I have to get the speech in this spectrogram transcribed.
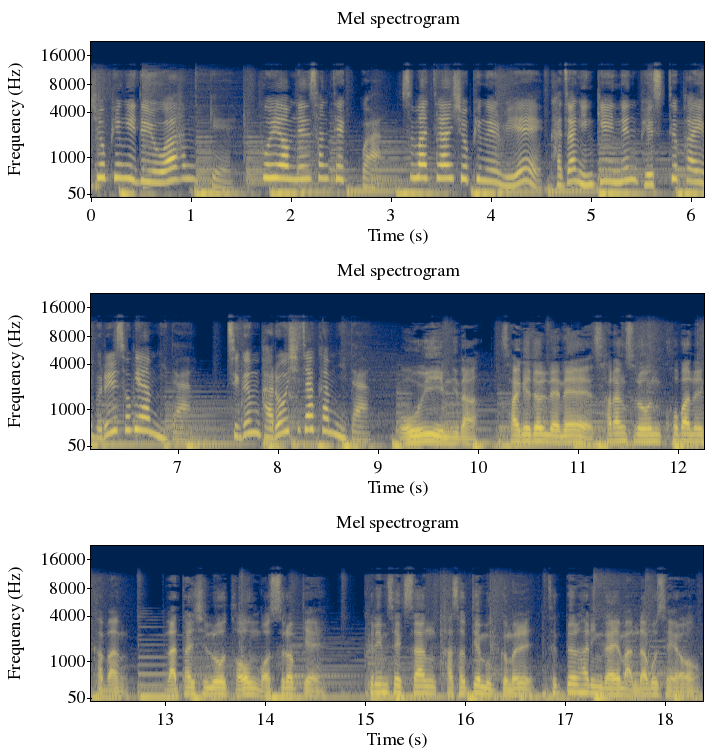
쇼핑 이디오와 함께 후회 없는 선택과 스마트한 쇼핑을 위해 가장 인기 있는 베스트 5를 소개합니다. 지금 바로 시작합니다. 5위입니다. 사계절 내내 사랑스러운 코바늘 가방 라탄실로 더욱 멋스럽게 크림 색상 5개 묶음을 특별 할인가에 만나보세요.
